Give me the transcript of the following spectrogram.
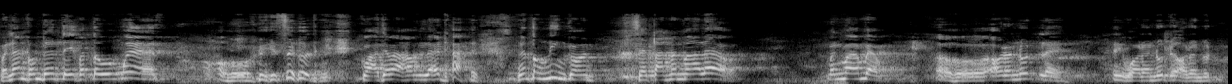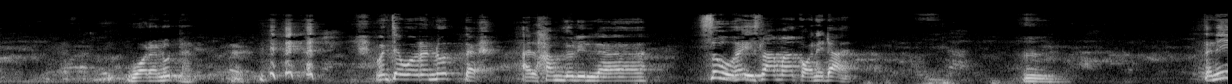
วันนั้นผมเดินเตะประตูเมื่อโอ้โหซื่อกว่าจะมาทำแล้วได้งั้นต้องนิ่งก่อนเซตันมันมาแล้ว มันมาแบบโอ้โหอรนุษเลยนี่วรนุษหรืออรนุษวรนุษนะ มันจะวรนุษย์แต่อัลฮัมดุลิลลาสู้ให้อิสลามมาก่อนให้ได้ อืมแต่นี้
